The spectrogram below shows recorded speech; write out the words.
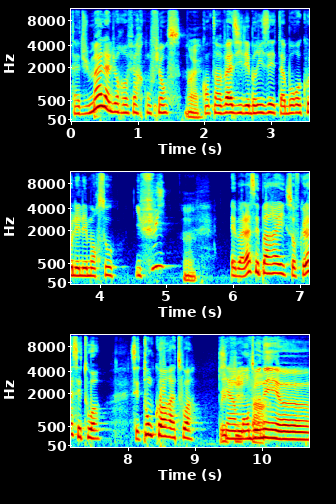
t'as du mal à lui refaire confiance. Quand un vase, il est brisé, t'as beau recoller les morceaux, il fuit. Et ben là, c'est pareil, sauf que là, c'est toi. C'est ton corps à toi qui, à un moment donné. Euh,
